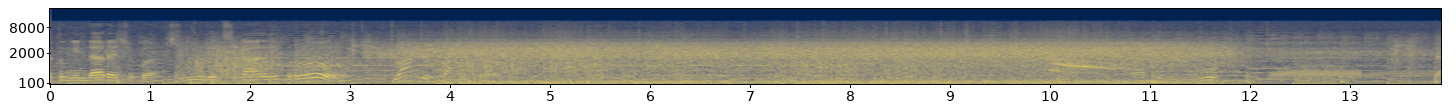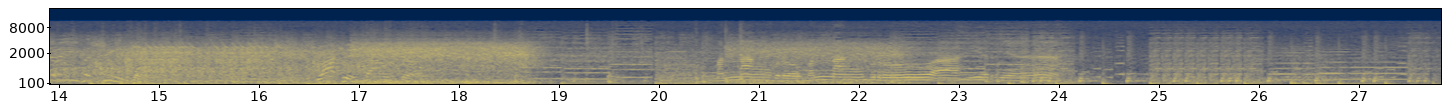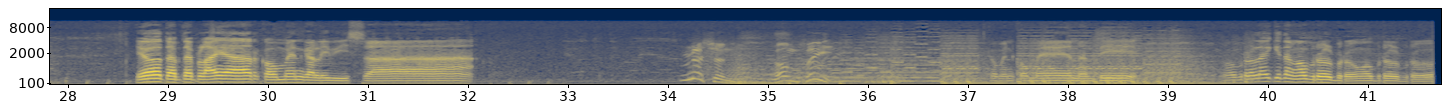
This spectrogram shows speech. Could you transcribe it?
gimana tuh ngindarnya coba. Sulit sekali bro. Aduh. Menang bro. Menang bro Yo tap tap layar komen kali bisa Mission complete. komen komen nanti ngobrol lagi kita ngobrol bro ngobrol bro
